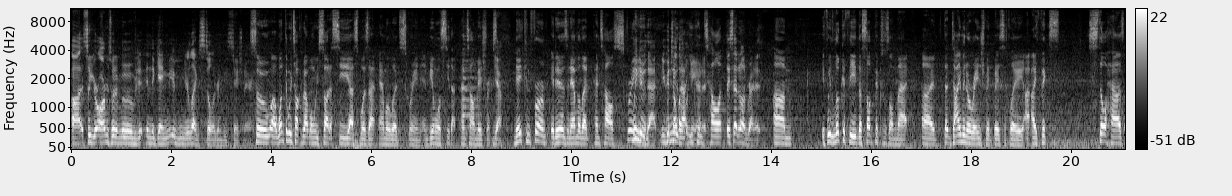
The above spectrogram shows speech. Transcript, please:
Uh, so your arms would have moved in the game, and your legs still are going to be stationary. So uh, one thing we talked about when we saw it at CES was that AMOLED screen and being able to see that Pentile matrix. Yeah. Nate confirmed it is an AMOLED Pentile screen. We knew that. You can tell that. You can it. tell it. They said it on Reddit. Um, if we look at the the subpixels on that, uh, that diamond arrangement basically, I, I think s- still has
